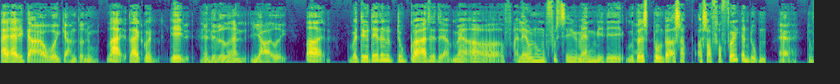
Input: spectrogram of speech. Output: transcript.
Er, er ikke, der er jo ikke andre nu. nej, der er kun én. Men det ved han, jeg ikke. Nej. Men det er jo det, du- gør det der med at, at lave nogle fuldstændig vanvittige udgangspunkter, og så, og så forfølger du dem. Ja. Du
